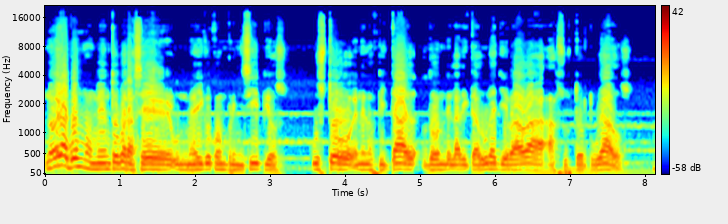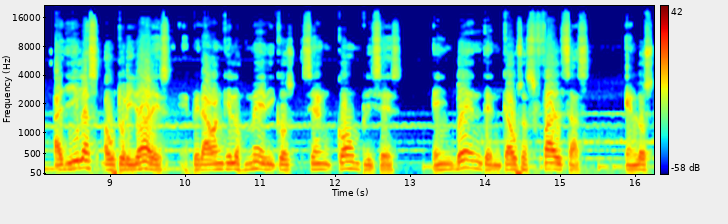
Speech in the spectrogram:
No era buen momento para ser un médico con principios, justo en el hospital donde la dictadura llevaba a sus torturados. Allí las autoridades esperaban que los médicos sean cómplices e inventen causas falsas en los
